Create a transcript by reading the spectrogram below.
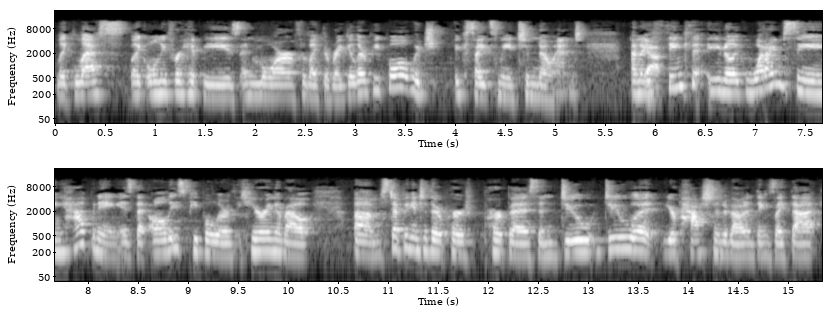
like less like only for hippies and more for like the regular people which excites me to no end. And I think that you know like what I'm seeing happening is that all these people are hearing about um, stepping into their pur- purpose and do do what you're passionate about and things like that.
